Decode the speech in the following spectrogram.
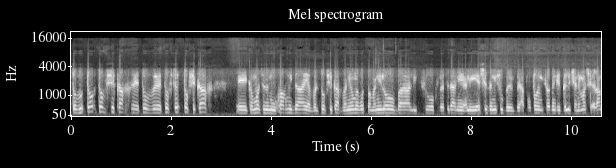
טוב, טוב, טוב שכך, טוב, טוב, טוב שכך, כמובן שזה מאוחר מדי, אבל טוב שכך, ואני אומר עוד פעם, אני לא בא לצעוק, ואתה יודע, אני, אני, יש איזה מישהו, אפרופו במשרד נגב גליל, שאני ממש הרם,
